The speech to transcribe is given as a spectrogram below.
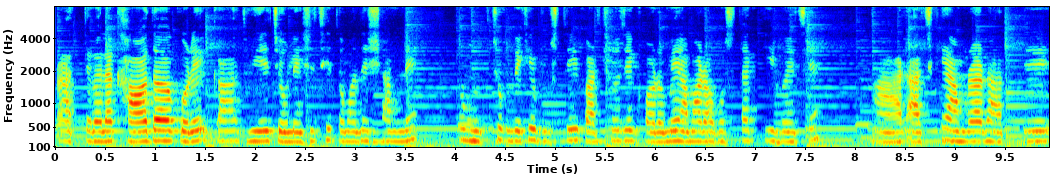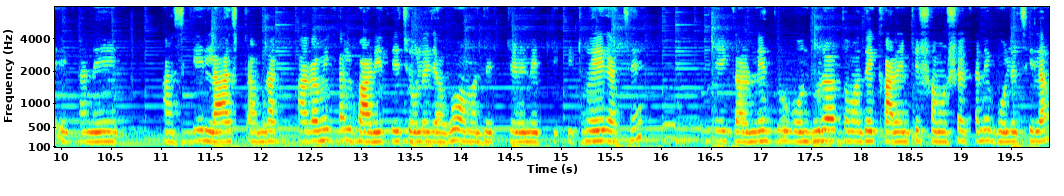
রাত্রেবেলা খাওয়া দাওয়া করে গা ধুয়ে চলে এসেছি তোমাদের সামনে। তো মুখ চোখ দেখে বুঝতেই পারছ যে গরমে আমার অবস্থা কি হয়েছে। আর আজকে আমরা রাত্রে এখানে, আজকে লাস্ট আমরা আগামীকাল বাড়িতে চলে যাব। আমাদের ট্রেনের টিকিট হয়ে গেছে। সেই কারণে তো বন্ধুরা তোমাদের কারেন্টের সমস্যা এখানে বলেছিলাম।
